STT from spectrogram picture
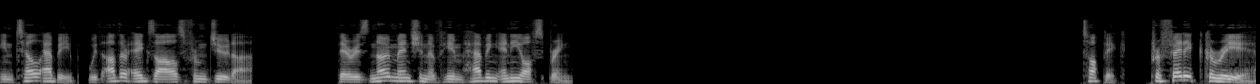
in Tel Abib, with other exiles from Judah. There is no mention of him having any offspring. Prophetic career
